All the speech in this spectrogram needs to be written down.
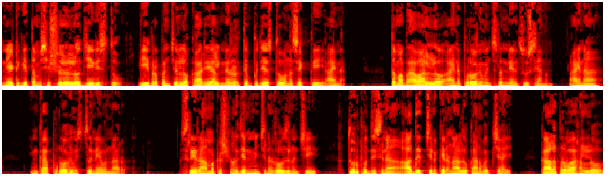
నేటికి తమ శిష్యులలో జీవిస్తూ ఈ ప్రపంచంలో కార్యాలు నిర్వర్తింపజేస్తూ ఉన్న శక్తి ఆయన. తమ భావాలలో ఆయన పురోగమించడం నేను చూశాను. ఆయన ఇంకా పురోగమిస్తూనే ఉన్నారు. శ్రీరామకృష్ణుడు జన్మించిన రోజు నుంచి తూర్పు దిశన ఆదిత్యుని కిరణాలు కానవచ్చాయి. కాలప్రవాహంలో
